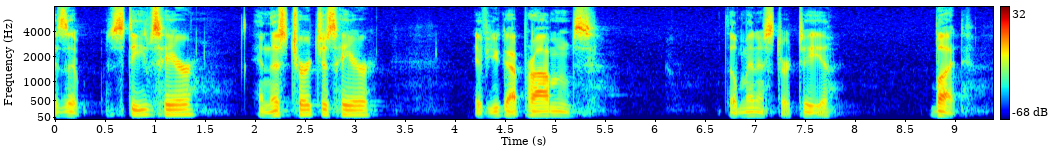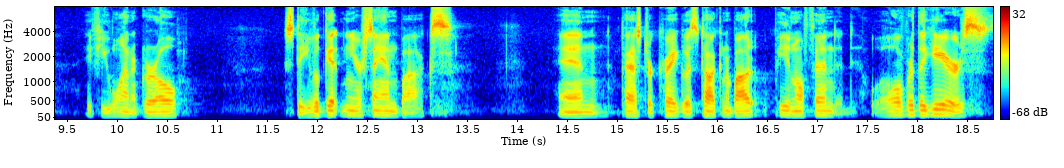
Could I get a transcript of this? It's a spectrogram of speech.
is that Steve's here, and this church is here. If you got problems, they'll minister to you. But if you want to grow, Steve will get in your sandbox. And Pastor Craig was talking about being offended. Well, over the years,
